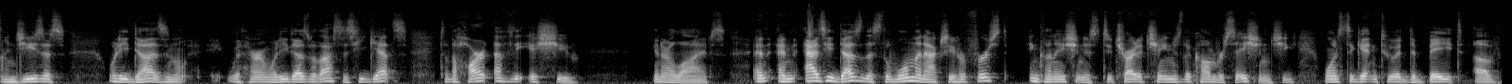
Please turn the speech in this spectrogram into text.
And Jesus, what he does and with her and what he does with us is he gets to the heart of the issue in our lives. And and as he does this, the woman actually her first inclination is to try to change the conversation. She wants to get into a debate of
